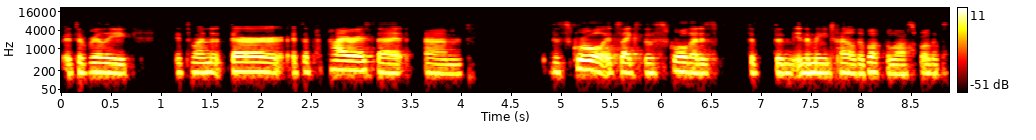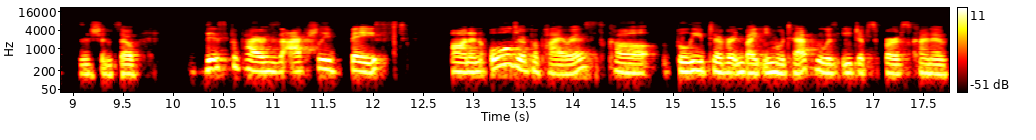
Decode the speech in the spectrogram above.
it's a really it's one that there it's a papyrus that um the scroll it's like the scroll that is the, the in the main title of the book the lost scroll of the physician so this papyrus is actually based on an older papyrus called believed to have written by Imhotep, who was Egypt's first kind of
